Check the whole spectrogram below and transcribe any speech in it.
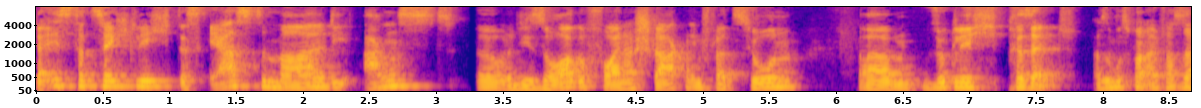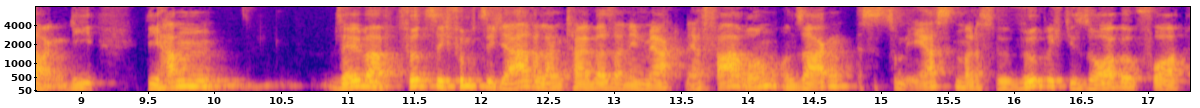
da ist tatsächlich das erste Mal die Angst äh, oder die Sorge vor einer starken Inflation ähm, wirklich präsent. Also muss man einfach sagen. Die, die haben selber 40, 50 Jahre lang teilweise an den Märkten Erfahrung und sagen, es ist zum ersten Mal, dass wir wirklich die Sorge vor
